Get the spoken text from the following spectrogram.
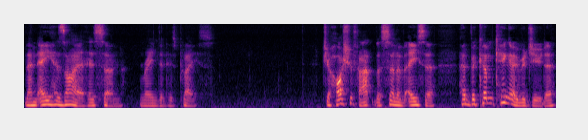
Then Ahaziah his son reigned in his place. Jehoshaphat the son of Asa had become king over Judah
